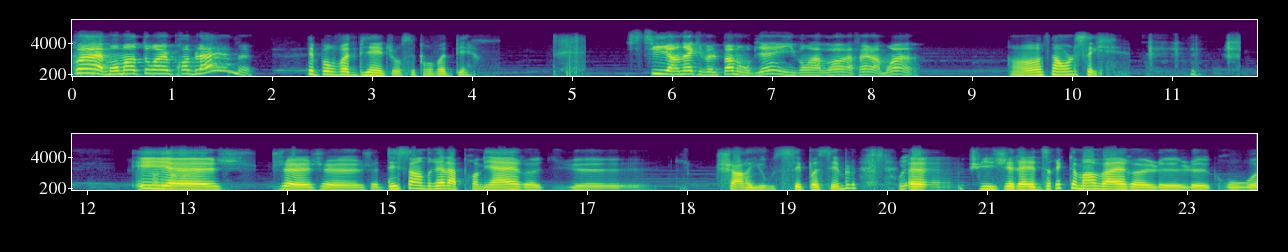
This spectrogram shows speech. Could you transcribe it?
Quoi, mon manteau a un problème? c'est pour votre bien, Joe, c'est pour votre bien. S'il y en a qui veulent pas mon bien, ils vont avoir affaire à moi. Oh, ça, on le sait. Et pas euh, je, je, je descendrai la première euh, du, euh, du chariot, si c'est possible. Oui. Euh, puis j'irai directement vers le, le gros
